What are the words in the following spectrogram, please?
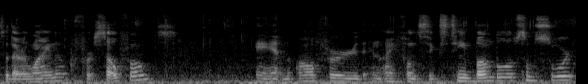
to their lineup for cell phones and offered an iPhone 16 bundle of some sort,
